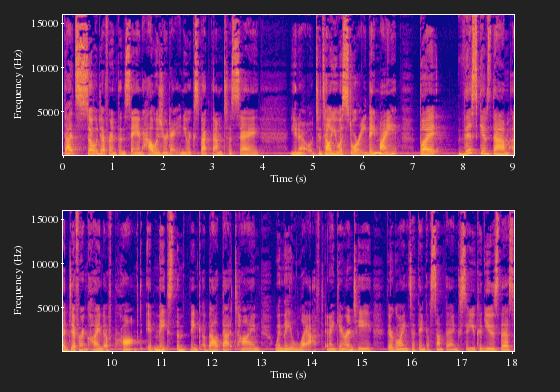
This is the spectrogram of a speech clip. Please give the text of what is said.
That's so different than saying, how was your day? And you expect them to say, you know, to tell you a story. They might, but this gives them a different kind of prompt. It makes them think about that time when they laughed. And I guarantee they're going to think of something. So you could use this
